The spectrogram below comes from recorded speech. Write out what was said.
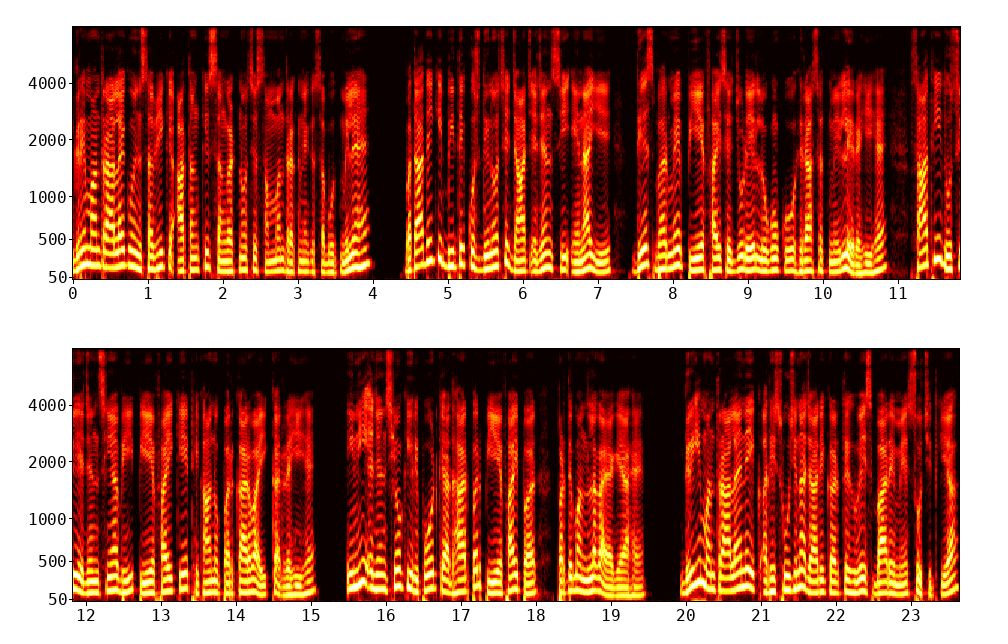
गृह मंत्रालय को इन सभी के आतंकी संगठनों से संबंध रखने के सबूत मिले हैं। बता दें कि बीते कुछ दिनों से जाँच एजेंसी एनआईए देश भर में पीएफआई से जुड़े लोगों को हिरासत में ले रही है। साथ ही दूसरी एजेंसियाँ भी पीएफआई के ठिकानों पर कार्रवाई कर रही है। इन्हीं एजेंसियों की रिपोर्ट के आधार पर पीएफआई पर प्रतिबंध लगाया गया है। गृह मंत्रालय ने एक अधिसूचना जारी करते हुए इस बारे में सूचित किया।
